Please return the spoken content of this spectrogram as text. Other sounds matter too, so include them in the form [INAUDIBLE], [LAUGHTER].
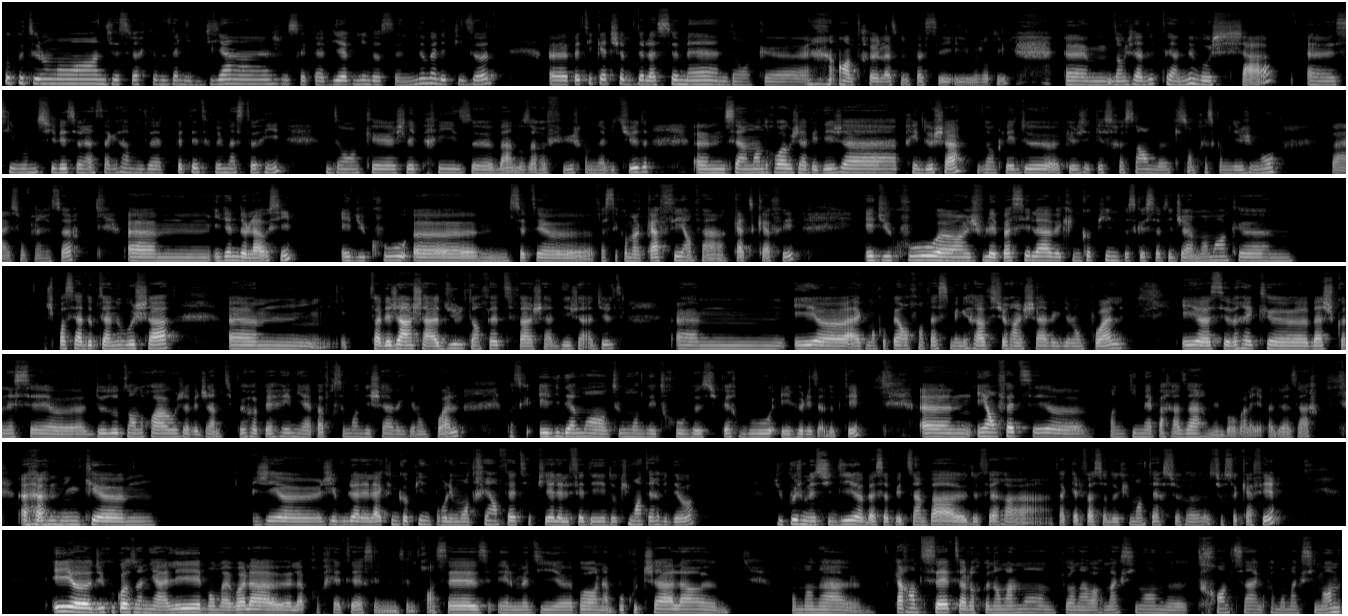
Coucou tout le monde, j'espère que vous allez bien. Je vous souhaite la bienvenue dans ce nouvel épisode. Euh, petit catch-up de la semaine, donc euh, [LAUGHS] entre la semaine passée et aujourd'hui. Euh, donc j'ai adopté un nouveau chat. si vous me suivez sur Instagram, vous avez peut-être vu ma story. Donc je l'ai prise bah, dans un refuge comme d'habitude. c'est un endroit où j'avais déjà pris deux chats, donc les deux que j'ai qui se ressemblent, qui sont presque comme des jumeaux. Enfin, ils sont frères et sœurs. ils viennent de là aussi. Et du coup, c'était, enfin, comme un café, enfin, un quatre cafés. Et du coup, je voulais passer là avec une copine parce que ça faisait déjà un moment que je pensais adopter un nouveau chat. Enfin, déjà un chat adulte en fait, enfin, un chat déjà adulte. et avec mon copain, on fantasmait grave sur un chat avec de longs poils. Et c'est vrai que bah, je connaissais deux autres endroits où j'avais déjà un petit peu repéré, mais il n'y avait pas forcément des chats avec des longs poils, parce que évidemment tout le monde les trouve super beaux et veut les adopter. et en fait c'est entre guillemets par hasard, mais bon voilà il n'y a pas de hasard, [LAUGHS] que j'ai voulu aller là avec une copine pour lui montrer en fait, et puis elle elle fait des documentaires vidéo. Du coup je me suis dit bah ça peut être sympa de faire, enfin qu'elle fasse un documentaire sur sur ce café. Et euh, du coup, quand on y allé, bon ben voilà, euh, la propriétaire c'est une, une, française et elle me dit euh, bon on a beaucoup de chats là, on en a 47 alors que normalement on peut en avoir maximum 35 vraiment maximum.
